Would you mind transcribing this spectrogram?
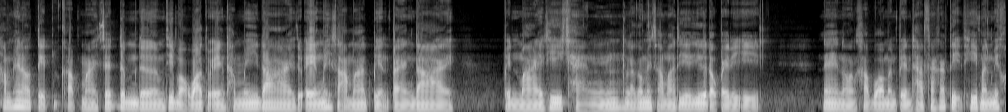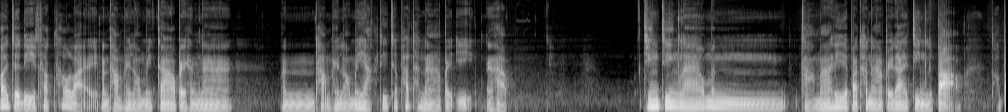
ทำให้เราติดกับ mindset เดิมๆที่บอกว่าตัวเองทำไม่ได้ ตัวเองไม่สามารถเปลี่ยนแปลงได้ เป็นไม้ที่แข็งแล้วก็ไม่สามารถที่จะยืดออกไปได้อีก แน่นอนครับว่ามันเป็นทัศนคติที่มันไม่ค่อยจะดีสักเท่าไหร่ มันทำให้เราไม่ก้าวไปข้างหน้า มันทำให้เราไม่อยากที่จะพัฒนาไปอีกนะครับ จริงๆแล้วมันสามารถที่จะพัฒนาไปได้จริงหรือเปล่า ต่อไป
